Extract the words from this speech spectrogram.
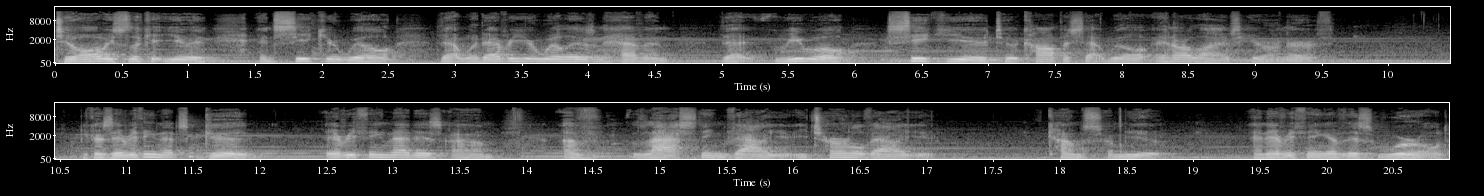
to always look at you and, and seek your will, that whatever your will is in heaven, that we will seek you to accomplish that will in our lives here on earth. Because everything that's good, everything that is um, of lasting value, eternal value, comes from you. And everything of this world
